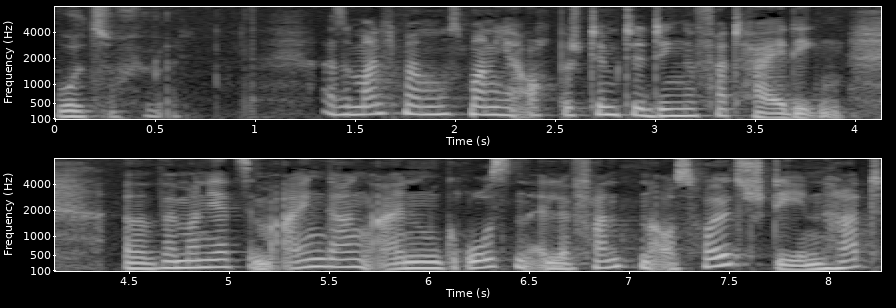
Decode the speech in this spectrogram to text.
wohlzufühlen. Also manchmal muss man ja auch bestimmte Dinge verteidigen. Äh, wenn man jetzt im Eingang einen großen Elefanten aus Holz stehen hat,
